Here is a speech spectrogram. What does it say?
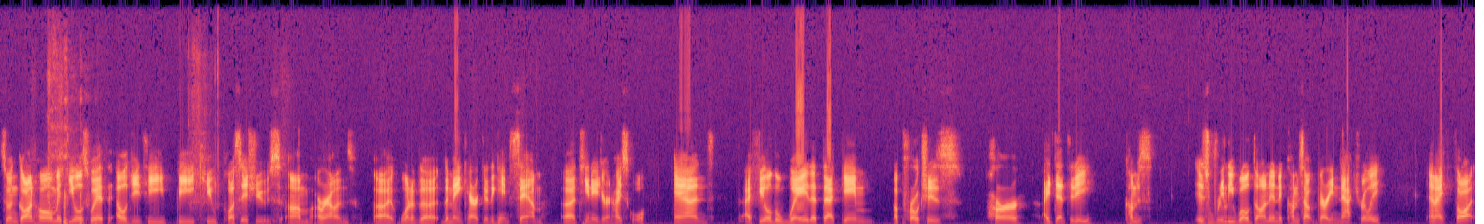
So in Gone Home, it deals with LGBTQ plus issues um, around uh, one of the the main character of the game, Sam, a teenager in high school, and I feel the way that that game approaches her identity comes is really well done and it comes out very naturally. And I thought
